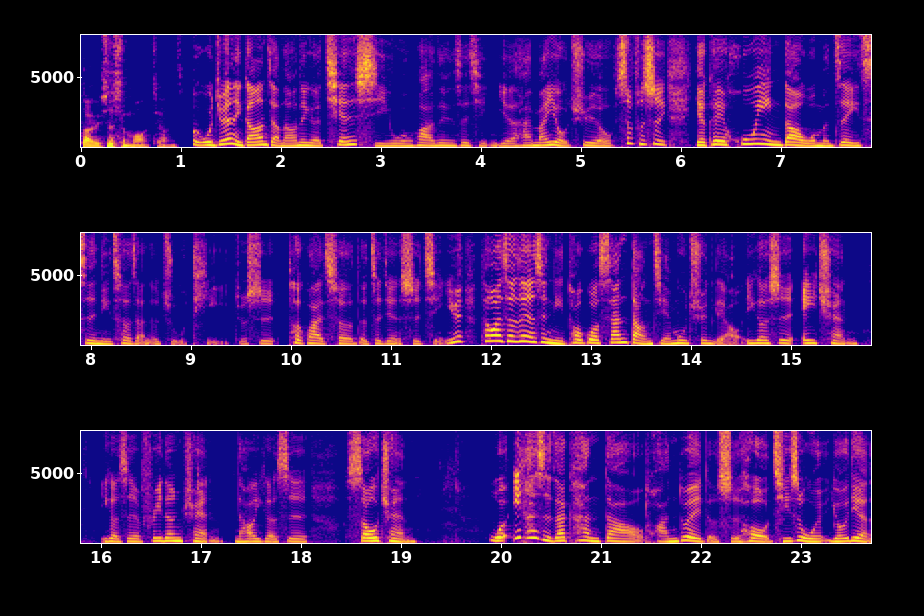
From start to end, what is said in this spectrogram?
到底是什么这样子？我觉得你刚刚讲到那个迁徙文化这件事情也还蛮有趣的，是不是也可以呼应到我们这一次你策展的主题，就是特快车的这件事情？因为特快车这件事，你透过三档节目去聊，一个是 A Train，一个是 Freedom Train，然后一个是 Soul Train。我一开始在看到团队的时候，其实我有点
